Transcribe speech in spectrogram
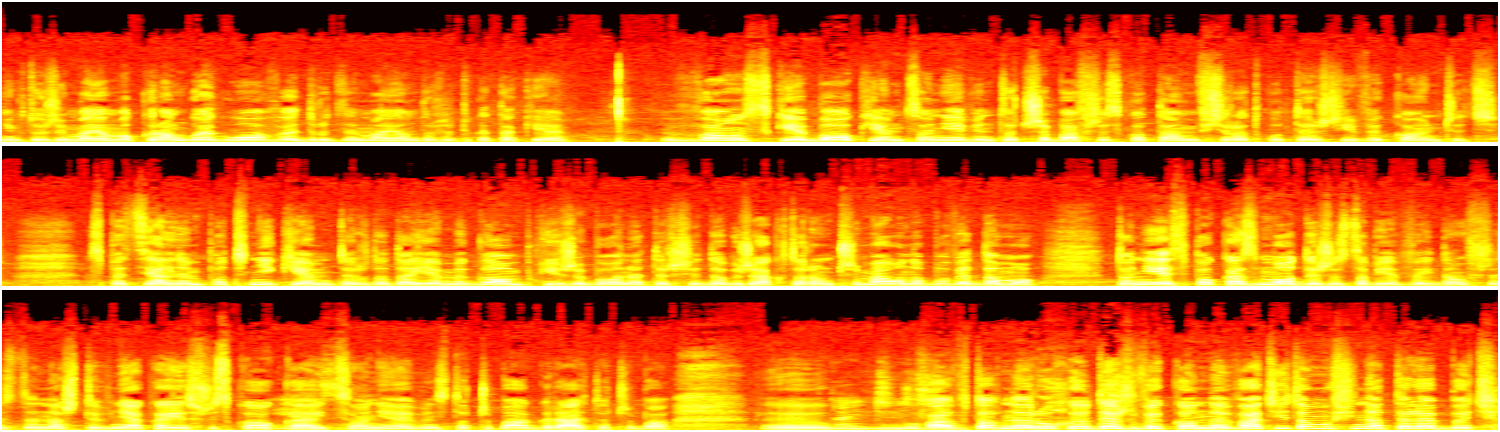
niektórzy mają okrągłe głowy, drudzy mają troszeczkę takie wąskie bokiem, co nie wiem, to trzeba wszystko tam w środku też i wykończyć. Specjalnym potnikiem też dodajemy gąbki, żeby one też się dobrze aktorom trzymało, no bo wiadomo, to nie jest pokaz mody, że sobie wyjdą wszyscy na sztywniaka i jest wszystko ok, co nie? Więc to trzeba grać, to trzeba y, gwałtowne ruchy też wykonywać i to musi na tyle być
